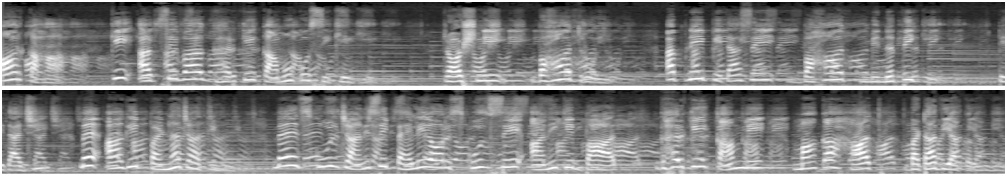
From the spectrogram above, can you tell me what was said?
और कहा कि अब से वह घर के कामों को सीखेगी। रोशनी बहुत रोई। अपने पिता से बहुत मिन्नती की। पिताजी, मैं आगे पढ़ना चाहती हूँ। मैं स्कूल जाने से पहले और स्कूल से आने के बाद घर के काम में माँ का हाथ बटा दिया करूँगी।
